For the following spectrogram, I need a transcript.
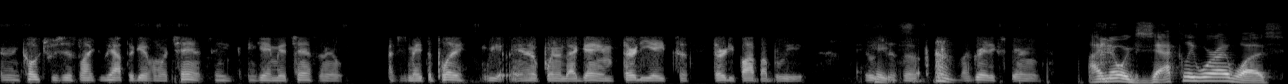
and then coach was just like, "We have to give him a chance," and he gave me a chance, and it, I just made the play. We ended up winning that game, thirty-eight to thirty-five, I believe. It was hey, just a, a great experience. I know exactly where I was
